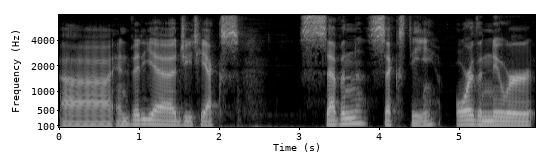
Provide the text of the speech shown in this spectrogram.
uh, NVIDIA GTX 760 or the newer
